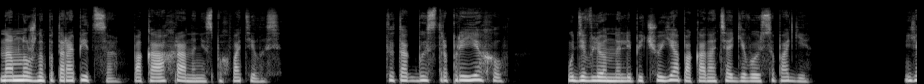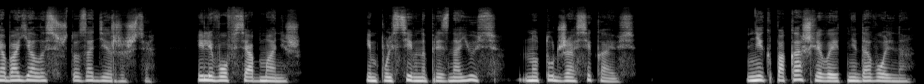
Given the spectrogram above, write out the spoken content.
Нам нужно поторопиться, пока охрана не спохватилась. «Ты так быстро приехал», — удивленно лепечу я, пока натягиваю сапоги. «Я боялась, что задержишься. Или вовсе обманешь. Импульсивно признаюсь, но тут же осекаюсь. Ник покашливает недовольно,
